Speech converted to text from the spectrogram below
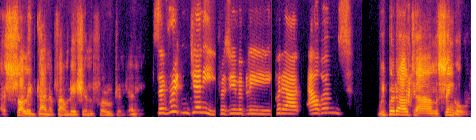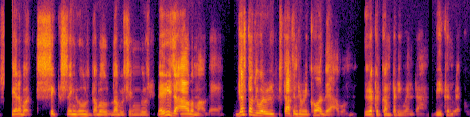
a solid kind of foundation for Root and Jenny. So Root and Jenny presumably put out albums We put out um, singles. We had about six singles, double double singles. There is an album out there. Just as we were starting to record the album, the record company went down, Beacon Records.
